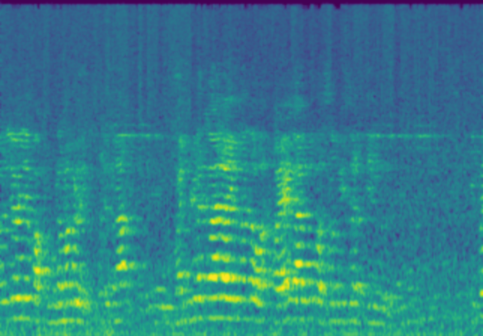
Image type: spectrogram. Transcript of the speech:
വലിയ വലിയ ഉടമകൾ എടുക്കുന്ന വൻകിടക്കാരായിരുന്നല്ലോ പഴയ കാലത്ത് ബസ് സർവീസ് നടത്തിയിരുന്നത്. ഇപ്പൊ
